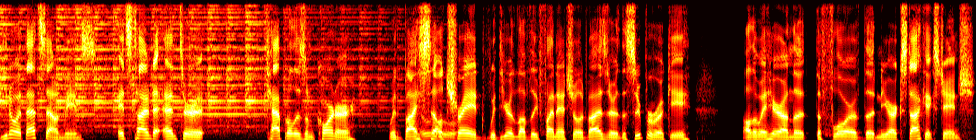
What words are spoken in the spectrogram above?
you know what that sound means? It's time to enter Capitalism Corner with buy, sell, Ooh. trade with your lovely financial advisor, the super rookie, all the way here on the, the floor of the New York Stock Exchange.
